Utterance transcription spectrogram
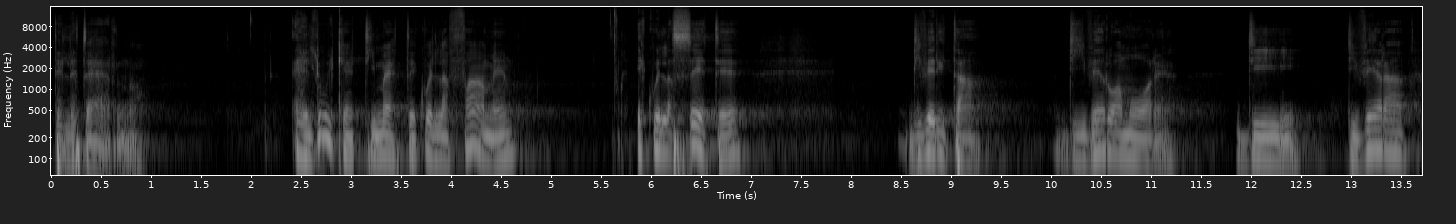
dell'Eterno. È Lui che ti mette quella fame e quella sete di verità, di vero amore, di, di vera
